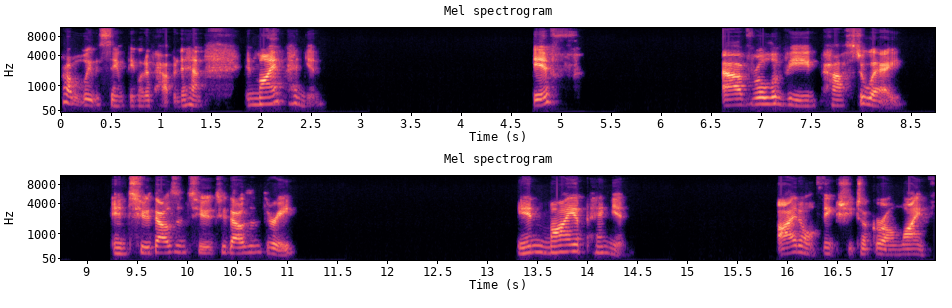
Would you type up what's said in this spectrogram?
probably the same thing would have happened to him. In my opinion, if Avril Lavigne passed away in 2002, 2003, in my opinion, I don't think she took her own life.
